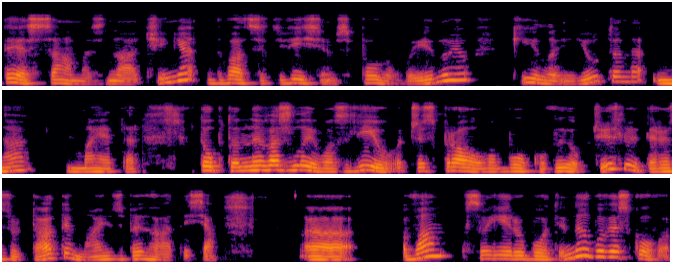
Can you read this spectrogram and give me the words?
те саме значення 28,5 кілоньютона на метр. Тобто, неважливо, з лівого чи з правого боку ви обчислюєте, результати мають збігатися. Вам в своїй роботі не обов'язково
